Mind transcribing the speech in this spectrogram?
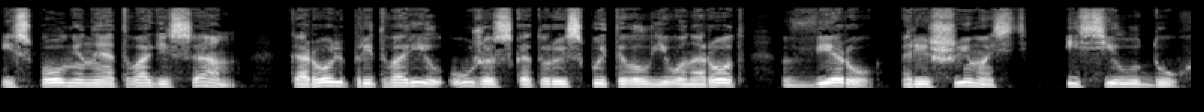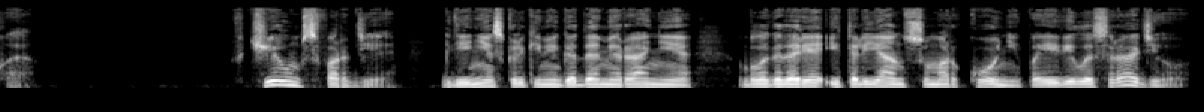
Исполненный отваги сам, король притворил ужас, который испытывал его народ, в веру, решимость и силу духа. В Челмсфорде, где несколькими годами ранее, благодаря итальянцу Маркони, появилось радио,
